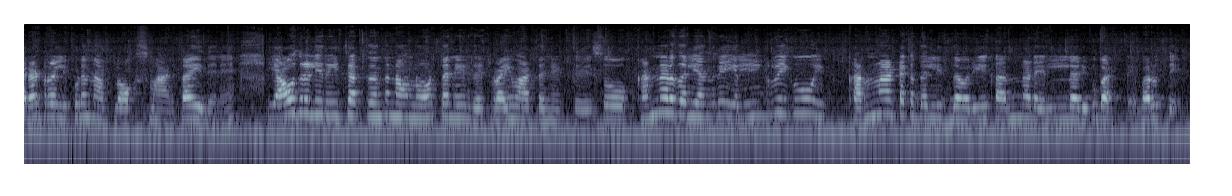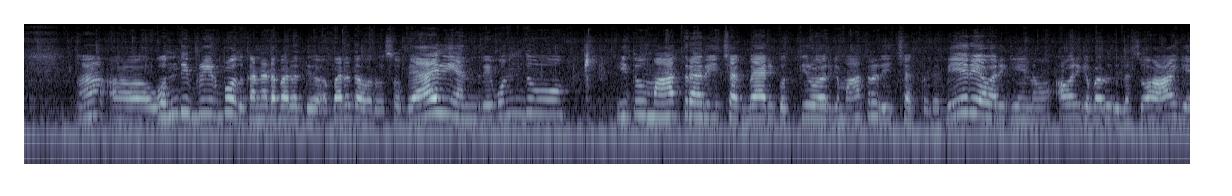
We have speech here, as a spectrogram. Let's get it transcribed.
ಎರಡರಲ್ಲಿ ಕೂಡ ನಾನು ಬ್ಲಾಗ್ಸ್ ಮಾಡ್ತಾ ಇದ್ದೇನೆ. ಯಾವುದರಲ್ಲಿ ರೀಚ್ ಆಗ್ತದೆ ಅಂತ ನಾವು ನೋಡ್ತಾನೆ ಇರ್ತೇವೆ ಟ್ರೈ ಮಾಡ್ತಾನೆ ಇರ್ತೇವೆ ಸೊ ಕನ್ನಡದಲ್ಲಿ ಅಂದರೆ ಎಲ್ರಿಗೂ ಕರ್ನಾಟಕದಲ್ಲಿದ್ದವರಿಗೆ ಕನ್ನಡ ಎಲ್ಲರಿಗೂ ಬರುತ್ತೆ. ಬರುತ್ತೆ ಒಂದಿಬ್ರು ಇರ್ಬೋದು, ಕನ್ನಡ ಬರದ, ಬರದವರು. ಸೊ ಬ್ಯಾರಿ ಅಂದರೆ ಒಂದು ಇದು ಮಾತ್ರ ರೀಚ್ ಆಗಿ ಬ್ಯಾರಿ ಗೊತ್ತಿರೋರಿಗೆ ಮಾತ್ರ ರೀಚ್ ಆಗ್ತದೆ. ಬೇರೆಯವರಿಗೇನು ಅವರಿಗೆ ಬರುವುದಿಲ್ಲ ಸೊ ಹಾಗೆ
